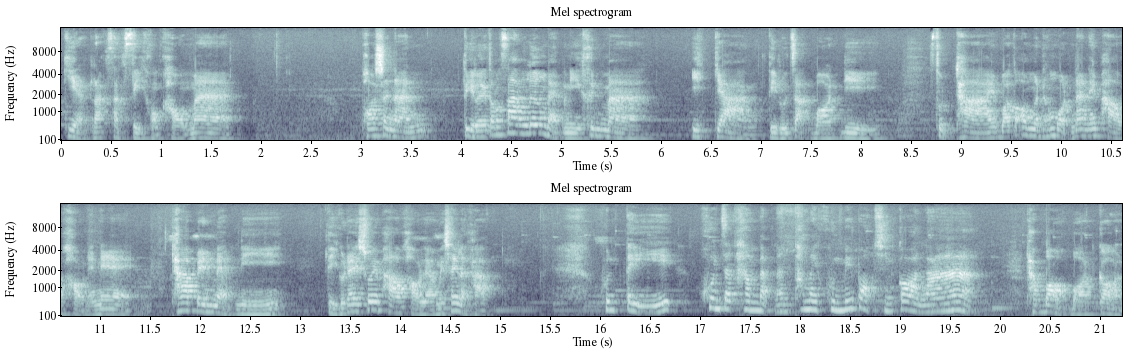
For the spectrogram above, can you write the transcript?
เกียรติรักศักดิ์ศรีของเขามาก เพราะฉะนั้นตีเลยต้องสร้างเรื่องแบบนี้ขึ้นมา อีกอย่างตีรู้จักบอสดี สุดท้ายบอสต้องเอาเงินทั้งหมดนั่นให้พาวเขาแน่ๆ ถ้าเป็นแบบนี้ตีก็ได้ช่วยพาวเขาแล้วไม่ใช่เหรอครับ คุณตี คุณจะทำแบบนั้นทำไมคุณไม่บอกฉันก่อนล่ะ ถ้าบอกบอสก่อน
